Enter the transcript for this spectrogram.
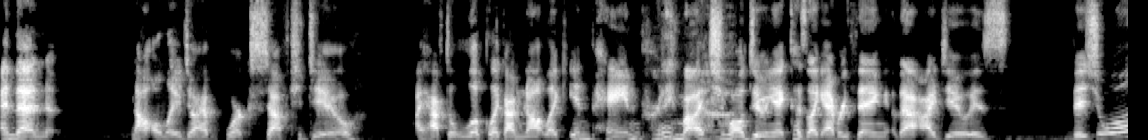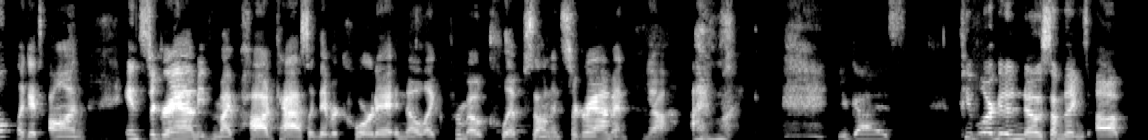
And then not only do I have work stuff to do, I have to look like I'm not like in pain pretty much yeah. while doing it because like everything that I do is visual. Like it's on Instagram, even my podcast, like they record it and they'll like promote clips on Instagram. And yeah, I'm like, you guys, people are gonna know something's up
